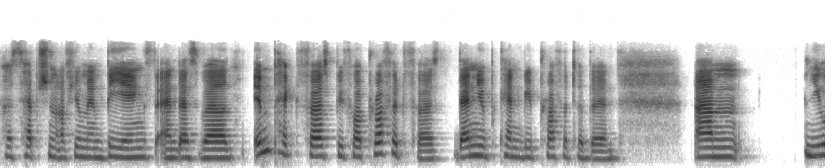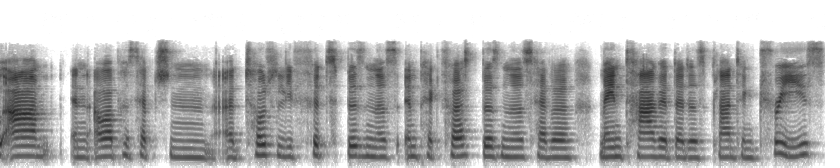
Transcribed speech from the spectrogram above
perception of human beings and as well impact first before profit first. Then you can be profitable. Um, you are, in our perception, a totally fit business, impact first business, have a main target that is planting trees.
